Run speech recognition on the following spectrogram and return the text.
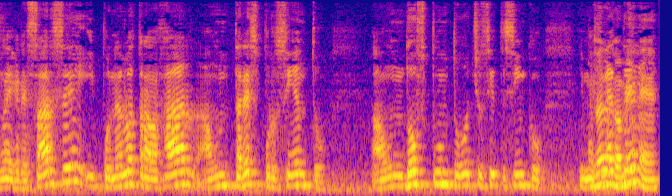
regresarse y ponerlo a trabajar a un 3%, a un 2.875. Imagínate, no le conviene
